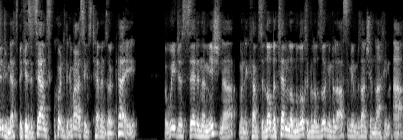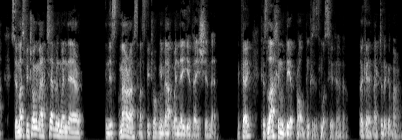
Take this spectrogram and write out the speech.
interesting. That's because it sounds, according to the Gemara, it seems Tevin's okay. But we just said in the Mishnah, when it comes to lo batem lo meluchim lo zugim lo asimim b'zan lachim ah. So it must be talking about Tevin when they're in this Gemara. It must be talking about when they're yevashim then. Okay, because lachim will be a problem because it's musif hevel. Okay, back to the Gemara.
